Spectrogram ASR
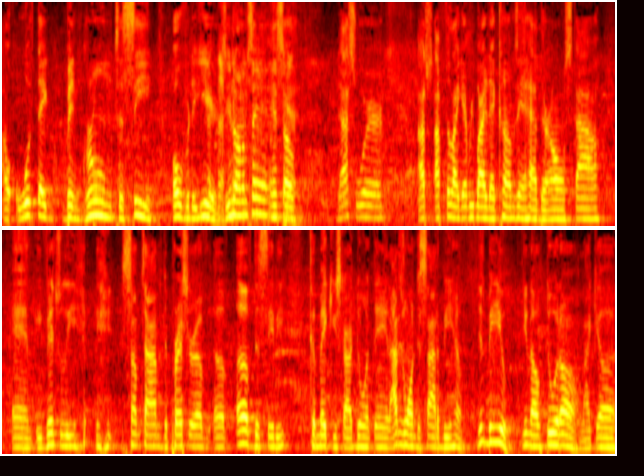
uh, what they've been groomed to see over the years. You know what I'm saying? And so Yeah. that's where I, I feel like everybody that comes in have their own style, and eventually, sometimes the pressure of, of, of the city could make you start doing things. I just want to decide to be him. Just be you. You know, do it all. Like, uh,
